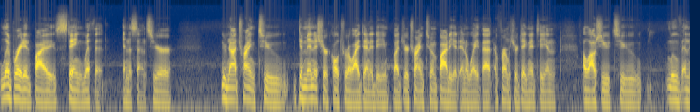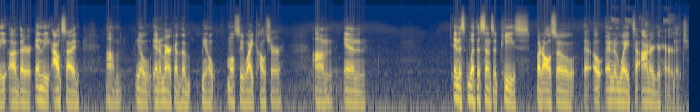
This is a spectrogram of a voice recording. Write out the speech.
liberate it by staying with it in a sense. You're you're not trying to diminish your cultural identity, but you're trying to embody it in a way that affirms your dignity and allows you to move in the other in the outside. Um, you know, in America, the you know mostly white culture, um, in in a, with a sense of peace, but also uh, in a way to honor your heritage.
